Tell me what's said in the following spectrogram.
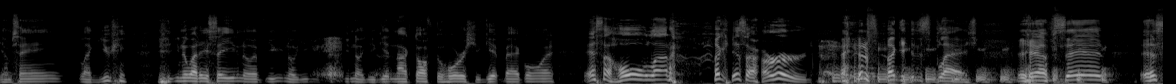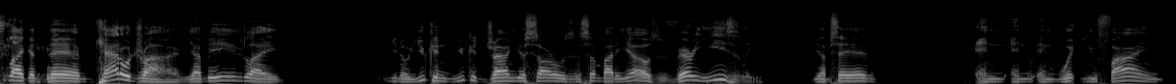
You know I'm saying? Like you you know what they say, you know, if you you know you you know you get knocked off the horse, you get back on. It's a whole lot of it's a herd and fucking splash. You know what I'm saying? It's like a damn cattle drive. You know I mean? Like, you know, you can you could drown your sorrows in somebody else very easily. You know what I'm saying? And and and what you find,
